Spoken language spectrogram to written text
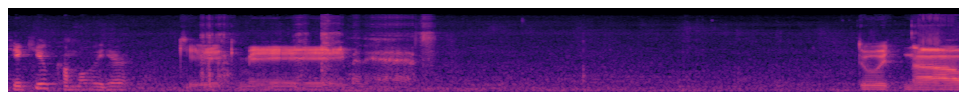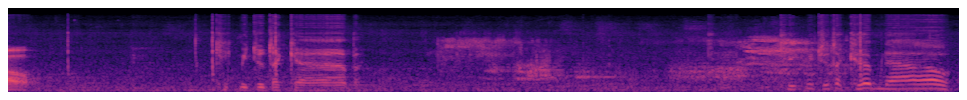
Kick you? come over here. Kick me. My ass. Do it now. Kick me to the cub. Kick me to the cub now.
